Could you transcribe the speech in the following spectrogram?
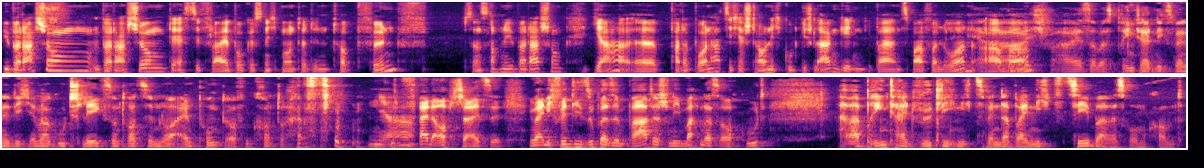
Überraschung, Überraschung, der SC Freiburg ist nicht mehr unter den Top 5. Sonst noch eine Überraschung? Ja, äh, Paderborn hat sich erstaunlich gut geschlagen gegen die Bayern. Zwar verloren, Ja, aber ich weiß, aber es bringt halt nichts, wenn du dich immer gut schlägst und trotzdem nur einen Punkt auf dem Konto hast. Ja. Das ist halt auch scheiße. Ich meine, ich finde die super sympathisch und die machen das auch gut. Aber bringt halt wirklich nichts, wenn dabei nichts Zählbares rumkommt.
